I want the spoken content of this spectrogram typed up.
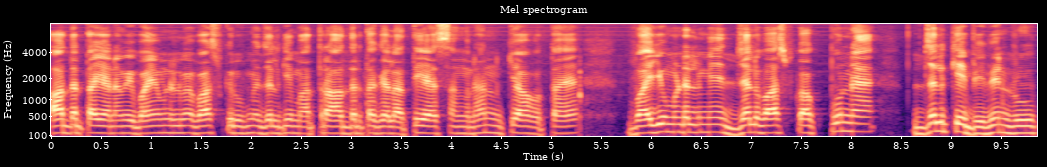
आर्द्रता या नमी वायुमंडल में वाष्प के रूप में जल की मात्रा आर्द्रता कहलाती है। संग्रहण क्या होता है? वायुमंडल में जल वाष्प का पुनः जल के विभिन्न रूप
